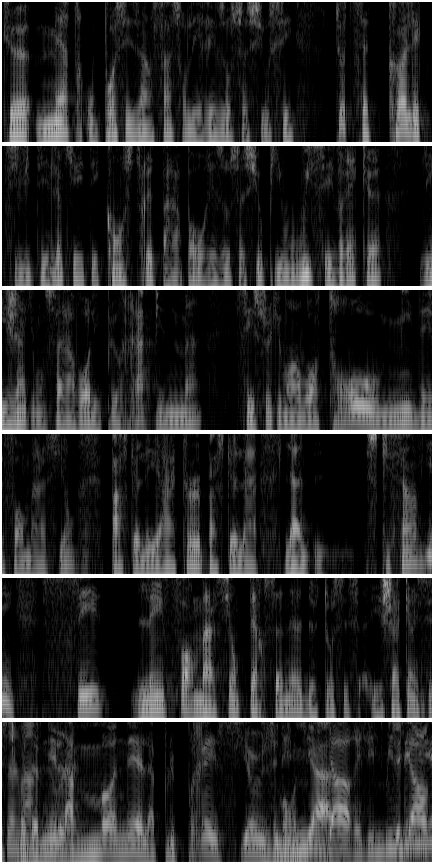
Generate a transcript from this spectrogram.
que mettre ou pas ses enfants sur les réseaux sociaux. C'est toute cette collectivité-là qui a été construite par rapport aux réseaux sociaux. Puis oui, c'est vrai que les gens qui vont se faire avoir les plus rapidement, c'est ceux qui vont avoir trop mis d'informations parce que les hackers, parce que la, la- ce qui s'en vient, c'est l'information personnelle de tous et, et chacun. C'est ce qui va devenir la monnaie la plus précieuse C'est des mondiale. milliards et des C'est milliards, de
